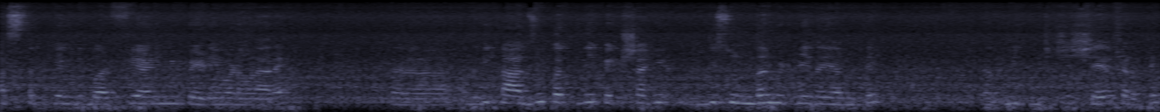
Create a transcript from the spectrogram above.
मस्त अगदी बर्फी आणि मी पेढे बनवणार आहे. तर अगदी काजू कतलीपेक्षाही अगदी सुंदर मिठाई तयार होते. तर मी तुमच्याशी शेअर करते.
